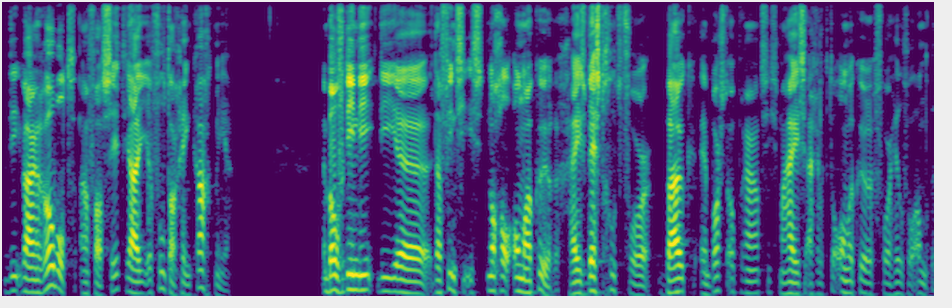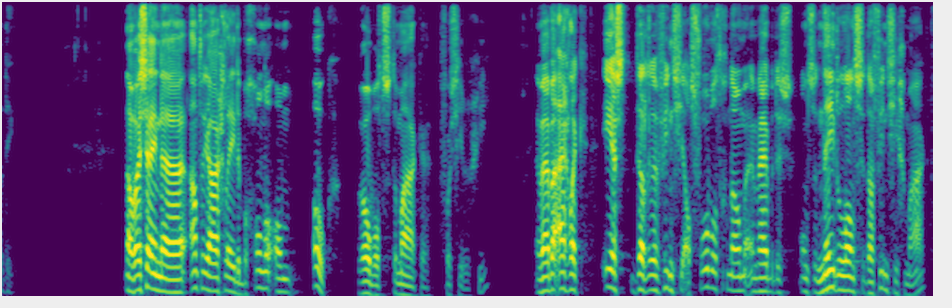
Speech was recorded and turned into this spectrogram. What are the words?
die, waar een robot aan vast zit, ja, je voelt dan geen kracht meer. En bovendien, die, die uh, Da Vinci is nogal onnauwkeurig. Hij is best goed voor buik- en borstoperaties, maar hij is eigenlijk te onnauwkeurig voor heel veel andere dingen. Nou, wij zijn uh, een aantal jaar geleden begonnen om ook robots te maken voor chirurgie. En we hebben eigenlijk eerst de Da Vinci als voorbeeld genomen en we hebben dus onze Nederlandse Da Vinci gemaakt.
